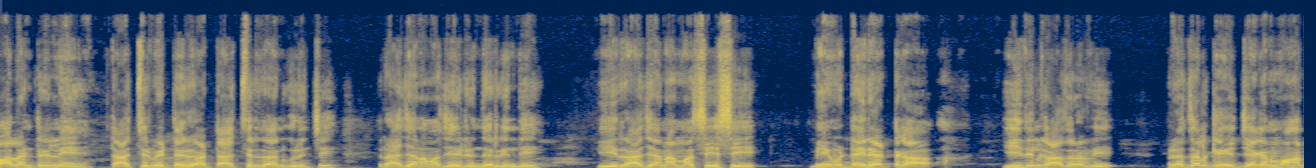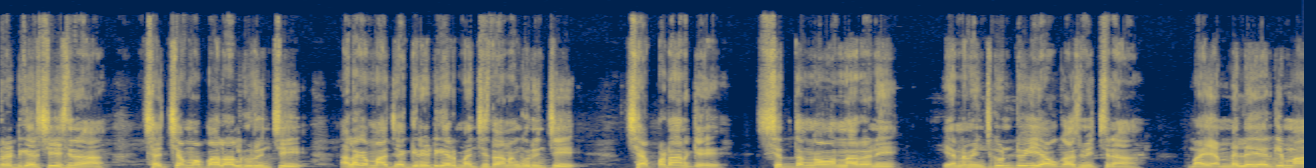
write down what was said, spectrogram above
వాలంటీర్ని టార్చర్ పెట్టారు. ఆ టార్చర్ దాని గురించి రాజీనామా చేయడం జరిగింది. ఈ రాజీనామా చేసి మేము డైరెక్ట్గా ఈదులకు హాజరవి ప్రజలకి జగన్మోహన్ రెడ్డి గారు చేసిన సత్యమ్మ పాలాల గురించి అలాగే మా జగ్గిరెడ్డి గారి మంచితనం గురించి చెప్పడానికి సిద్ధంగా ఉన్నారని విన్నవించుకుంటూ ఈ అవకాశం ఇచ్చిన మా ఎమ్మెల్యే గారికి మా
